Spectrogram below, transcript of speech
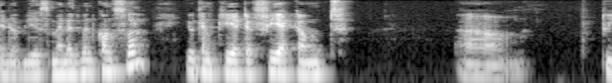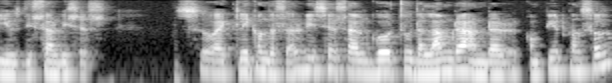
AWS management console. You can create a free account um, to use these services. So I click on the services. I'll go to the Lambda under compute console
